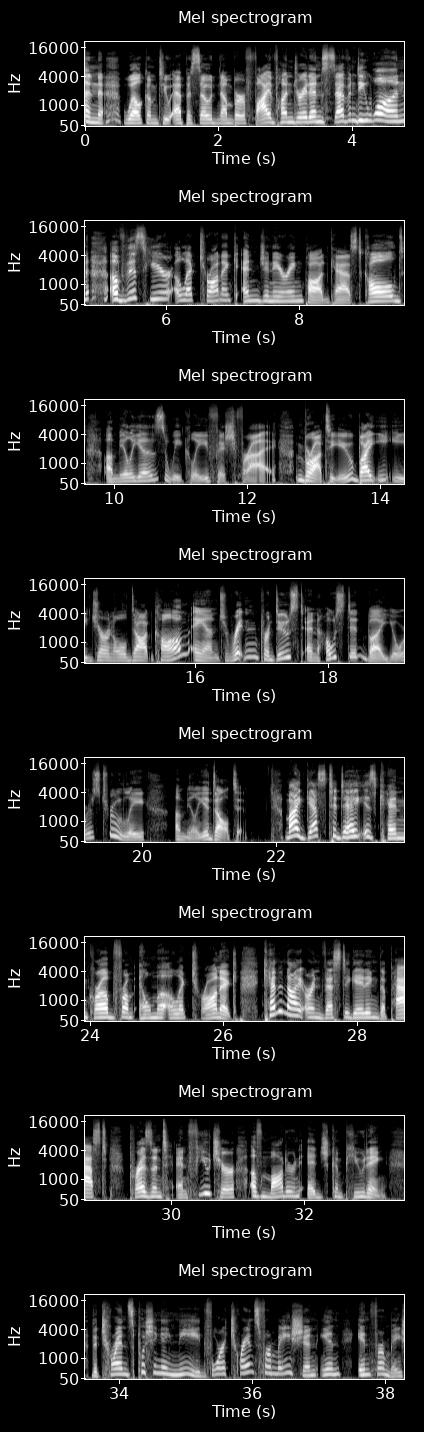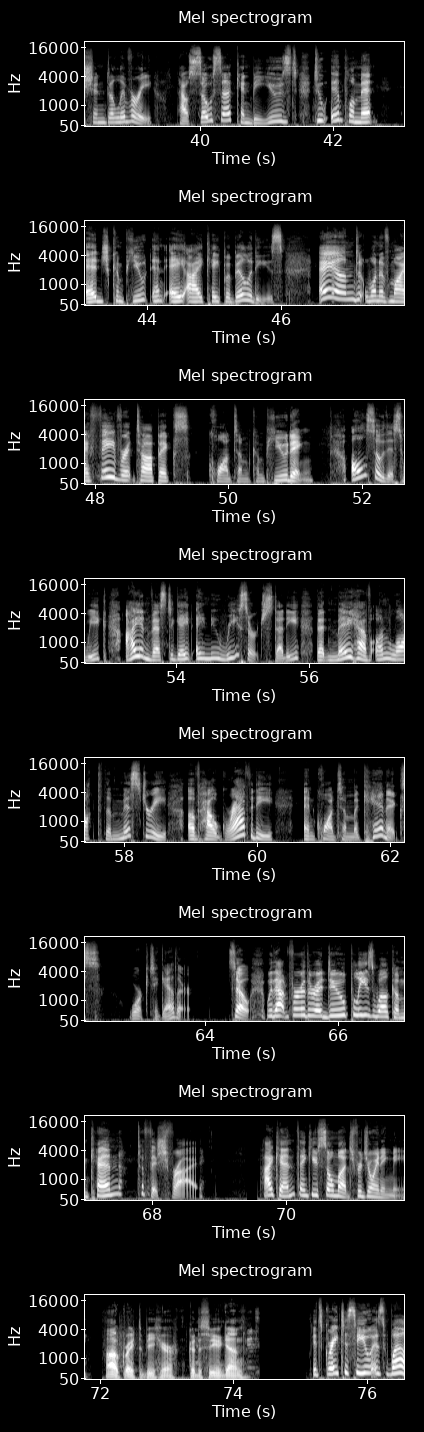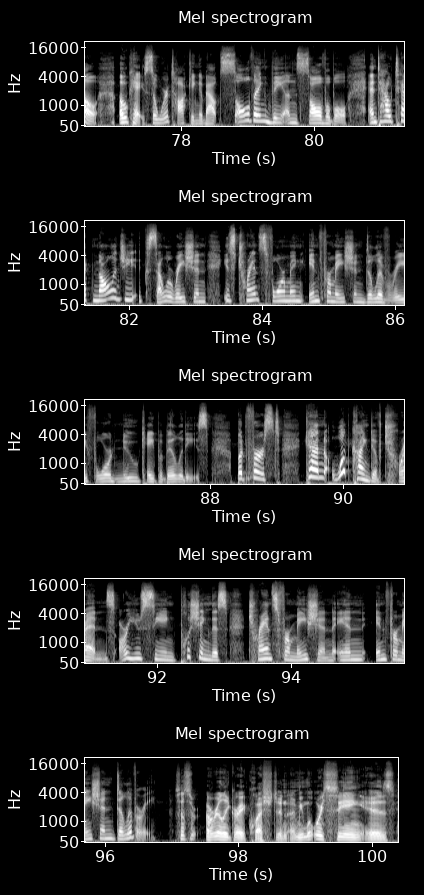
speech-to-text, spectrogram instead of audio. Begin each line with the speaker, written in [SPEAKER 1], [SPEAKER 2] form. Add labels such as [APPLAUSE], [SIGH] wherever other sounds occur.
[SPEAKER 1] everyone. Welcome to episode number 571 of this here electronic engineering podcast called Amelia's Weekly Fish Fry. Brought to you by eejournal.com and written, produced, and hosted by yours truly, Amelia Dalton. My guest today is Ken Grob from Elma Electronic. Ken and I are investigating the past, present, and future of modern edge computing, the trends pushing a need for a transformation in information delivery, how SOSA can be used to implement edge compute and AI capabilities, and one of my favorite topics quantum computing. Also, this week, I investigate a new research study that may have unlocked the mystery of how gravity and quantum mechanics work together. So, without further ado, please welcome Ken to Fish Fry. Hi, Ken. Thank you so much for joining me.
[SPEAKER 2] Oh, great to be here. Good to see you again.
[SPEAKER 1] It's great to see you as well. Okay, so we're talking about solving the unsolvable and how technology acceleration is transforming information delivery for new capabilities. But first, Ken, what kind of trends are you seeing pushing this transformation in information delivery?
[SPEAKER 2] So it's a really great question. I mean, what we're seeing is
